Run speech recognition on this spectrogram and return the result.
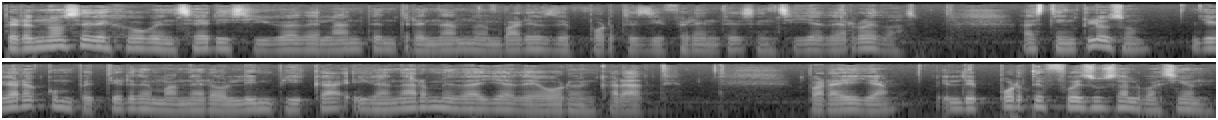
pero no se dejó vencer y siguió adelante entrenando en varios deportes diferentes en silla de ruedas, hasta incluso llegar a competir de manera olímpica y ganar medalla de oro en karate. Para ella, el deporte fue su salvación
